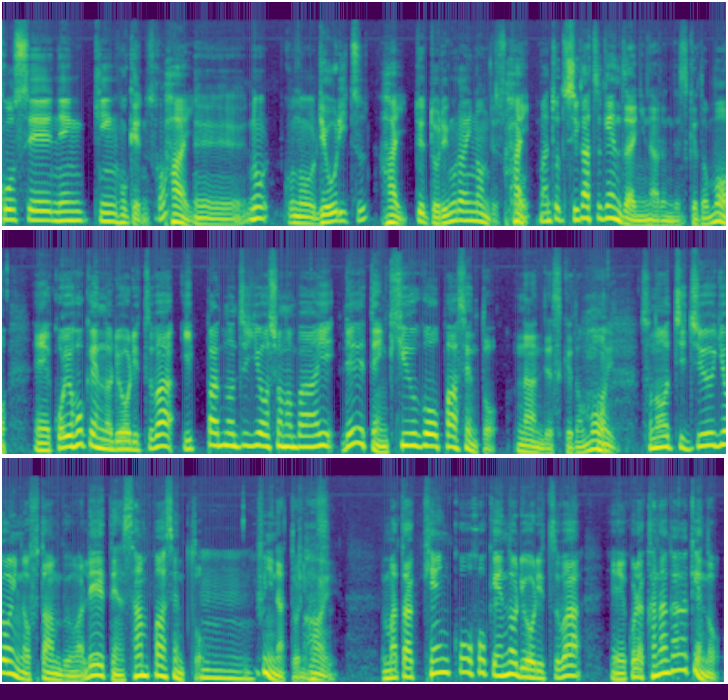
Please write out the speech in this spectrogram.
厚生年金保険ですか、はい。えーのこの両立っはい。てどれぐらいなんですか、はい。まあ、ちょっと4月現在になるんですけども、えー雇用保険の両立は一般の事業所の場合0.95%なんですけども、はい。そのうち従業員の負担分は0.3%とういうんふうになっております。はい。また健康保険の両立は、えーこれは神奈川県の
